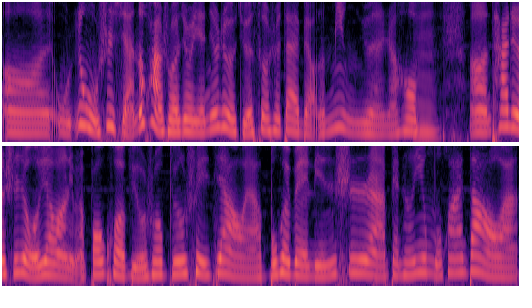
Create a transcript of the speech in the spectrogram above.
呃，武用武世贤的话说，就是闫妮儿这个角色是代表的命运。然后，嗯嗯、他这个十九个愿望里面包括，比如说不用睡觉呀，不会被淋湿啊，变成樱木花道啊，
